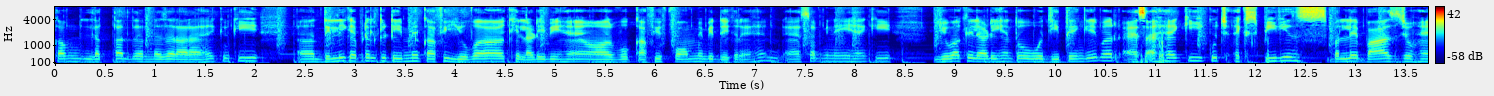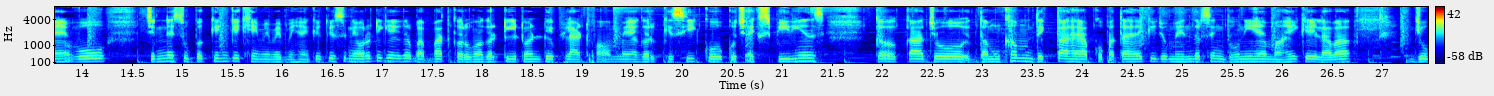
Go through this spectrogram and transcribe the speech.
कम लगता नज़र आ रहा है, क्योंकि दिल्ली कैपिटल की टीम में काफ़ी युवा खिलाड़ी भी हैं और वो काफ़ी फॉर्म में भी दिख रहे हैं। ऐसा भी नहीं है कि युवा खिलाड़ी हैं तो वो जीतेंगे, पर ऐसा है कि कुछ एक्सपीरियंस बल्लेबाज जो हैं वो चेन्नई सुपर किंग के खेमे में भी हैं, क्योंकि सीनियोरिटी की अगर बात करूँ, अगर टी ट्वेंटी प्लेटफॉर्म में अगर किसी को कुछ एक्सपीरियंस का जो दमखम दिखता है, आपको पता है कि जो महेंद्र सिंह धोनी है, माही के अलावा जो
